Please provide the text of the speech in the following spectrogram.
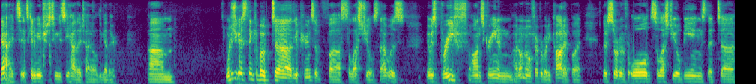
yeah, it's it's going to be interesting to see how they tie it all together. Um, what did you guys think about uh, the appearance of uh, Celestials? That was it was brief on screen, and I don't know if everybody caught it, but there's sort of old celestial beings that uh,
